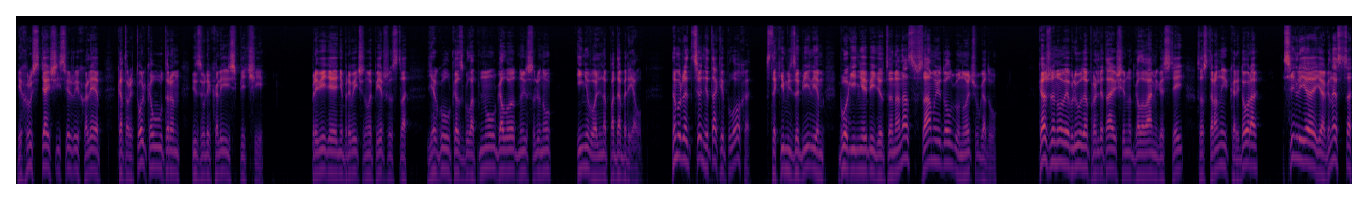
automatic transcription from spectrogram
и хрустящий свежий хлеб, который только утром извлекли из печи. При виде непривычного пиршества Ягулка сглотнул голодную слюну и невольно подобрел. Но, может, все не так и плохо. С таким изобилием боги не обидятся на нас в самую долгую ночь в году. Каждое новое блюдо, пролетающее над головами гостей со стороны коридора, Силья и Агнесса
